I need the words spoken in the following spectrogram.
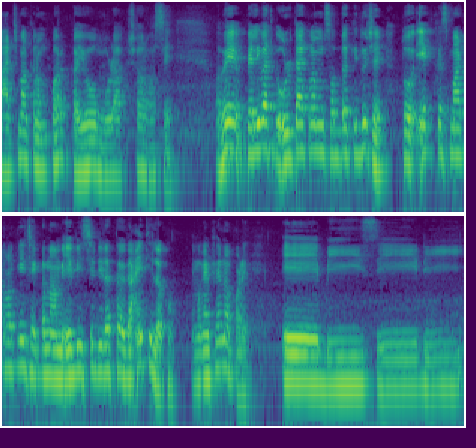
પાંચમા ક્રમ પર કયો મૂળાક્ષર હશે? હવે પહેલી વાત કે ઉલટા ક્રમ શબ્દ કીધું છે તો એક સ્માર્ટ વર્ક એ છે કે તમે આમ એ બી સી ડી લખતા હોય તો અહીંથી લખો. એમાં કાંઈ ફેર ન પડે. A B C D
